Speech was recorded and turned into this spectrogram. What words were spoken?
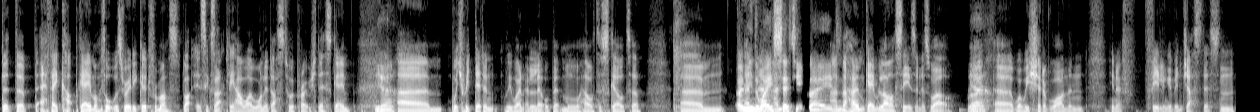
The, the the FA Cup game I thought was really good from us. Like it's exactly how I wanted us to approach this game. Yeah. Um, which we didn't. We went a little bit more helter skelter. Um, I mean, and, the way and, City played, and the home game last season as well, right? Yeah. Uh, where we should have won, and you know, feeling of injustice, and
